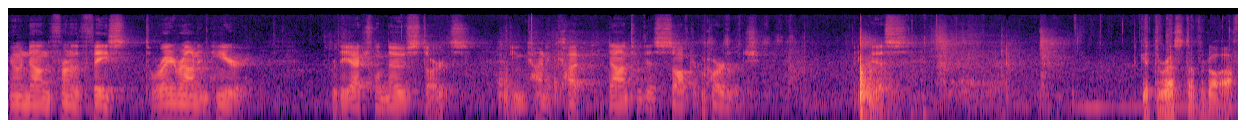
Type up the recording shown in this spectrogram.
going down the front of the face to right around in here where the actual nose starts. You can kind of cut down through this softer cartilage like this. Get the rest of it off.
